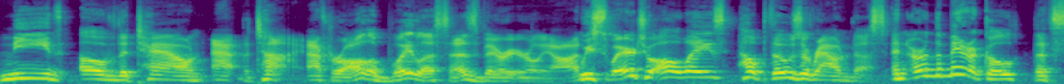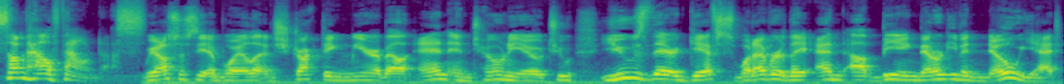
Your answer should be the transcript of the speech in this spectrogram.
needs of the town at the time. After all, Abuela says very early on, we swear to always help those around us and earn the miracle that somehow found us. We also see Abuela instructing Mirabel and Antonio to use their gifts, whatever they end up being, they don't even know yet,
